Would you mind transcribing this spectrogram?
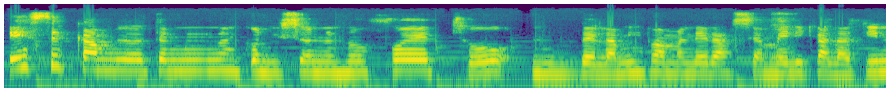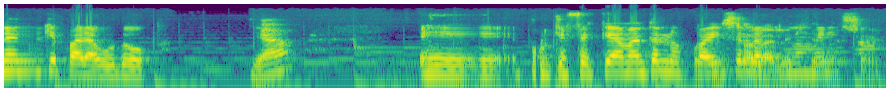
ese cambio de términos y condiciones no fue hecho de la misma manera hacia América Latina que para Europa, ¿ya? Eh, porque efectivamente en los países latinoamericanos,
